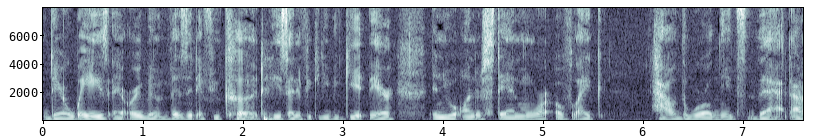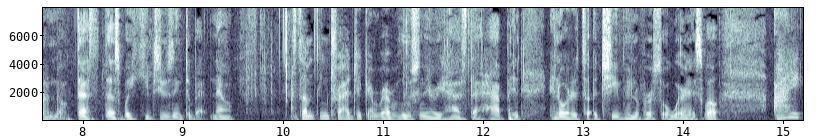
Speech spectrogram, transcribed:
their ways or even visit if you could. He said if you could even get there and you'll understand more of like how the world needs that. I don't know. That's that's what he keeps using Tibet. Now, something tragic and revolutionary has to happen in order to achieve universal awareness. Well, I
